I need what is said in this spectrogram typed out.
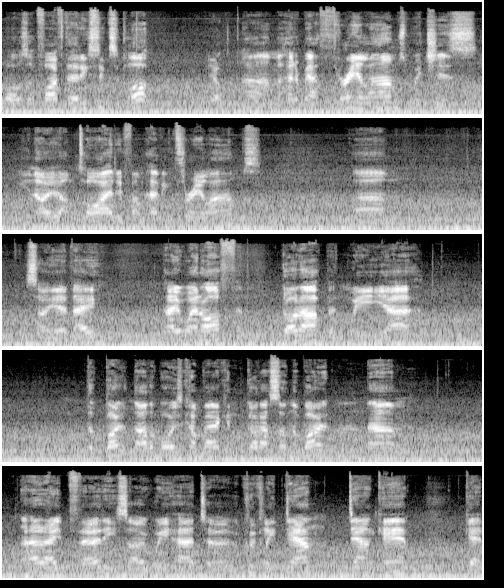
what was it 5.30 6 o'clock Yep. um, I had about three alarms, which is, you know, I'm tired if I'm having three alarms. Um, so yeah, they they went off and got up, and we uh, the boat, the other boys come back and got us on the boat, and um, at 8:30, so we had to quickly down down camp, get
